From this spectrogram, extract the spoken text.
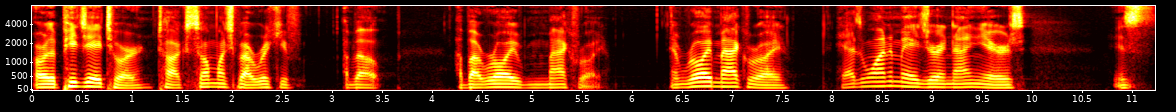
or the PGA Tour talk so much about Rickie about about Roy McIlroy. And Roy McIlroy hasn't won a major in nine years. Is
